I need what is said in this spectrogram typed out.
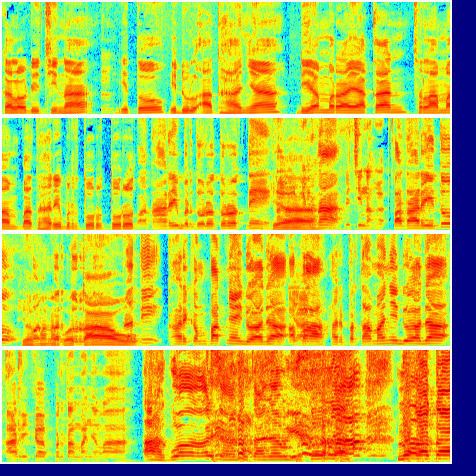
kalau di Cina itu Idul Adhanya dia merayakan selama empat hari berturut-turut. Empat hari berturut-turut nih. Ya. Nah, Di Cina nggak? empat hari itu Ya, mana berturut-turut. tahu. Berarti hari keempatnya Idul Adha. Apa? Hari pertamanya Idul Adha. Hari ke pertamanya lah. Ah, gua nggak ngerti jangan ditanya begitunya. Lu kata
